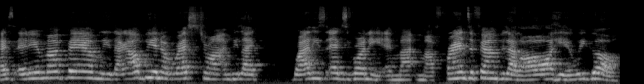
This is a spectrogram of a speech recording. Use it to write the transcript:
Ask any of my family. Like I'll be in a restaurant and be like, "Why are these eggs running?" And my, my friends and family be like, "Oh, here we go."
